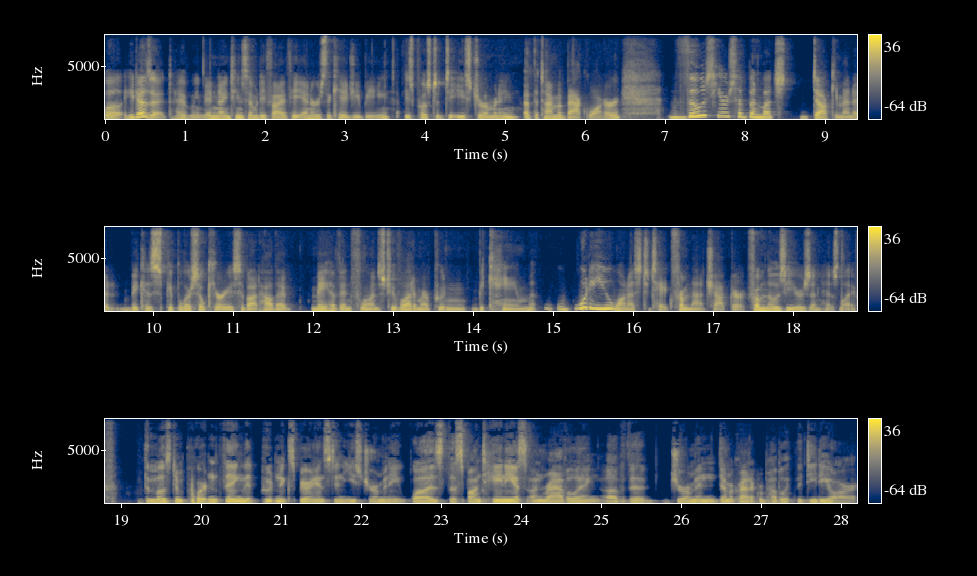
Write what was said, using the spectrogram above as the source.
Well, he does it. I mean, in 1975, he enters the KGB. He's posted to East Germany at the time of Backwater. Those years have been much documented because people are so curious about how that may have influenced who Vladimir Putin became. What do you want us to take from that chapter, from those years in his life? The most important thing that Putin experienced in East Germany was the spontaneous unraveling of the German Democratic Republic, the DDR.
